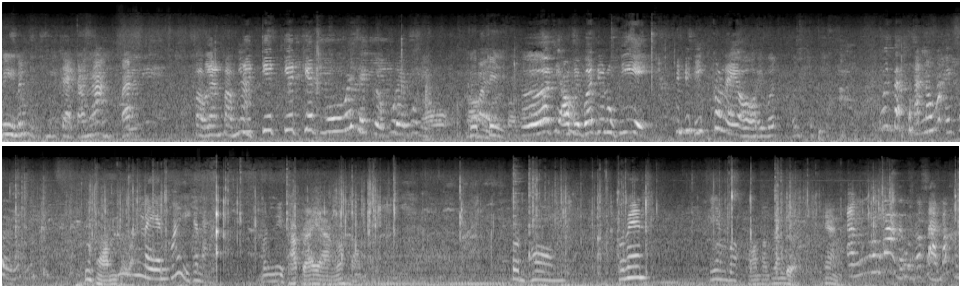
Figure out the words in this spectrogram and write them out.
นี่มันมีแตกกลางงานไปเป่าแรงเป่าเนี่ยกิดกิดกิดงูไม่ใช่เกือบผู้ใดผู้นี้เกือบปีเออที่เอาให้เบิร์ดอยู่ลูกพี่ ก็เลยเอาให้เบิร์ดมันตัดสันน้องไอ้เฟิร์คือหอมแต่ว่ามันเลนไม่ขนาดมันมีทับหลายอย่างแล้วหอม ต้นหอมบ่แม่นยังบอกหอมทั้งเครื่องเดือดแห้งอันนี้มากแต่คุณเอาสารมาคู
